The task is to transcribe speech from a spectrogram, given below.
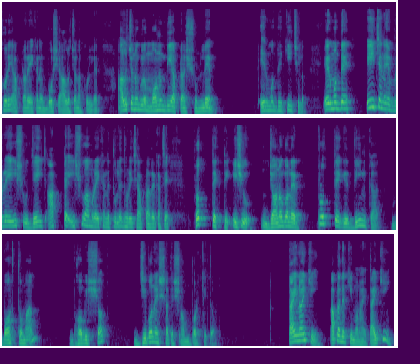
ধরে আপনারা এখানে বসে আলোচনা করলেন, আলোচনাগুলো মনন দিয়ে আপনারা শুনলেন, এর মধ্যে কি ছিল এর মধ্যে এইচ অ্যান্ড এভরি ইস্যু যেই আটটা ইস্যু আমরা এখানে তুলে ধরেছি আপনাদের কাছে, প্রত্যেকটি ইস্যু জনগণের প্রত্যেক দিনকার বর্তমান, ভবিষ্যৎ জীবনের সাথে সম্পর্কিত। তাই নয় কি? আপনাদের কি মনে হয়, তাই কি?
